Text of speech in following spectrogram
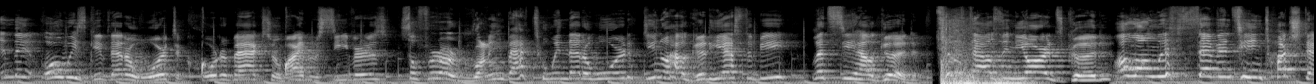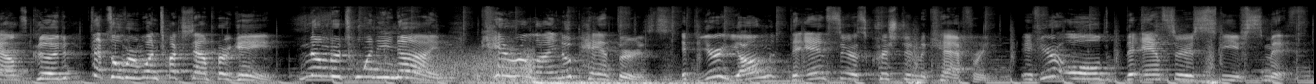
and they always give that award to quarterbacks or wide receivers. So for a running back to win that award, do you know how good he has to be? Let's see how good. 2,000 yards good, along with 17 touchdowns good. That's over one touchdown per game. Number 29, Carolina Panthers. If you're young, the answer is Christian McCaffrey. If you're old, the answer is Steve Smith.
